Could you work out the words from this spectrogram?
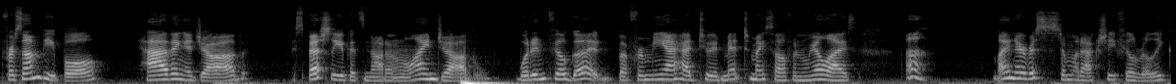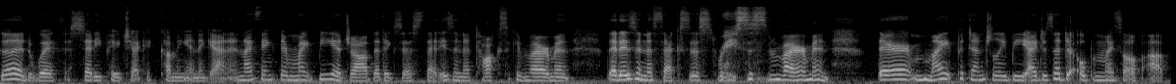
for some people, having a job, especially if it's not an aligned job, wouldn't feel good. But for me, I had to admit to myself and realize, uh, my nervous system would actually feel really good with a steady paycheck coming in again. And I think there might be a job that exists that isn't a toxic environment, that isn't a sexist, racist environment. There might potentially be, I just had to open myself up.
